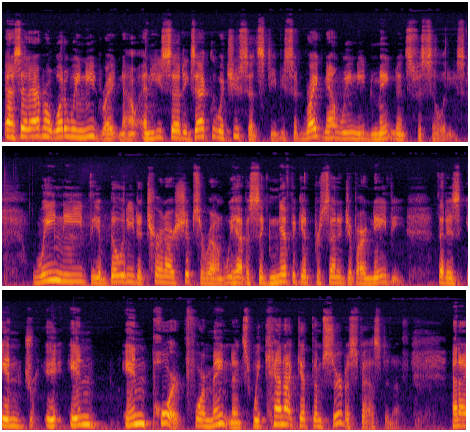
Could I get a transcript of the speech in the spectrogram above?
and I said, Admiral, what do we need right now? And he said exactly what you said, Steve. He said, right now we need maintenance facilities. We need the ability to turn our ships around. We have a significant percentage of our Navy that is in, in, in port for maintenance. We cannot get them serviced fast enough. And I,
